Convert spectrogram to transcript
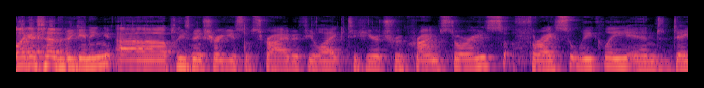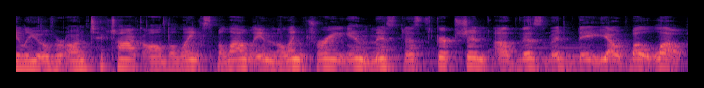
Like I said at the beginning, uh, please make sure you subscribe if you like to hear true crime stories thrice weekly and daily over on TikTok. All the links below in the link tree in this description of this video below.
